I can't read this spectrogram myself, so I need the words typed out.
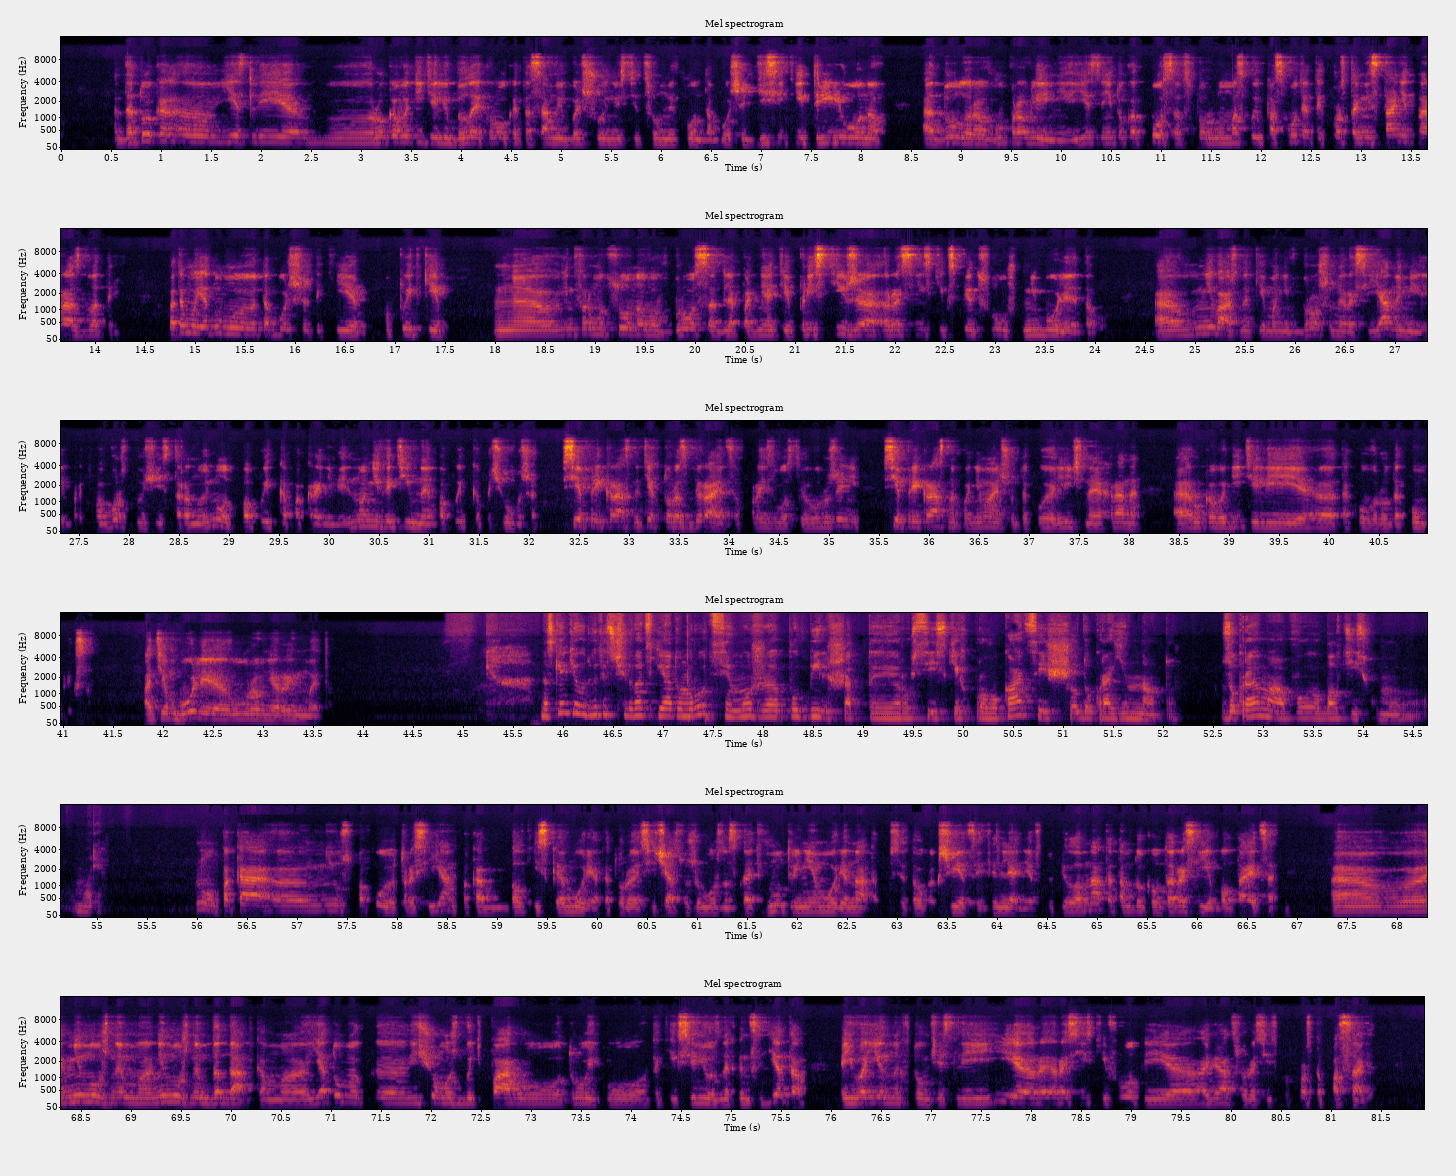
Да только э, если э, руководители BlackRock это самый большой инвестиционный фонд, там больше 10 триллионов долларов в управлении. Если они только косо в сторону Москвы посмотрят, их просто не станет на раз, два, три. Поэтому я думаю, это больше такие попытки э, информационного вброса для поднятия престижа российских спецслужб, не более того. А, Неважно, кем они вброшены, россиянами или противоборствующей стороной, ну вот попытка, по крайней мере, но негативная попытка, почему? Потому что все прекрасно, те, кто разбирается в производстве вооружений, все прекрасно понимают, что такое личная охрана э, руководителей э, такого рода комплексов, а тем более уровня Рейнмета. Наскільки у 2025 році може побільшати російських провокацій щодо країн НАТО, зокрема в Балтійському морі? ну, пока э, не успокоят россиян, пока Балтийское море, которое сейчас уже, можно сказать, внутреннее море НАТО, после того, как Швеция и Финляндия вступила в НАТО, там только вот Россия болтается э, ненужным, ненужным додатком. Э, Я думаю, еще, может быть, пару-тройку таких серьезных инцидентов, и военных в том числе, и российский флот, и э, авиацию российскую просто посадят.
